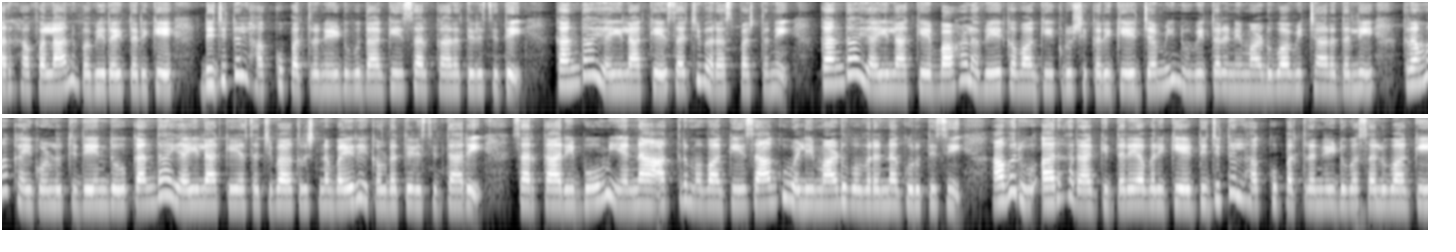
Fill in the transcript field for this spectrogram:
ಅರ್ಹ ಫಲಾನುಭವಿ ರೈತರಿಗೆ ಡಿಜಿಟಲ್ ಹಕ್ಕುಪತ್ರ ನೀಡುವುದಾಗಿ ಸರ್ಕಾರ ತಿಳಿಸಿದೆ. ಕಂದಾಯ ಇಲಾಖೆ ಸಚಿವರ ಸ್ಪಷ್ಟನೆ, ಕಂದಾಯ ಇಲಾಖೆ ಬಹಳ ವೇಗವಾಗಿ ಕೃಷಿಕರಿಗೆ ಜಮೀನು ವಿತರಣೆ ಮಾಡುವ ವಿಚಾರದಲ್ಲಿ ಕ್ರಮ ಕೈಗೊಳ್ಳುತ್ತಿದೆ ಎಂದು ಕಂದಾಯ ಇಲಾಖೆಯ ಸಚಿವ ಕೃಷ್ಣ ಬೈರೇಗೌಡ ತಿಳಿಸಿದ್ದಾರೆ. ಸರ್ಕಾರಿ ಭೂಮಿಯನ್ನ ಅಕ್ರಮವಾಗಿ ಸಾಗುವಳಿ ಮಾಡುವವರನ್ನ ಗುರುತಿಸಿ ಅವರು ಅರ್ಹರಾಗಿದ್ದರೆ ಅವರಿಗೆ ಡಿಜಿಟಲ್ ಹಕ್ಕುಪತ್ರ ನೀಡುವ ಸಲುವಾಗಿ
